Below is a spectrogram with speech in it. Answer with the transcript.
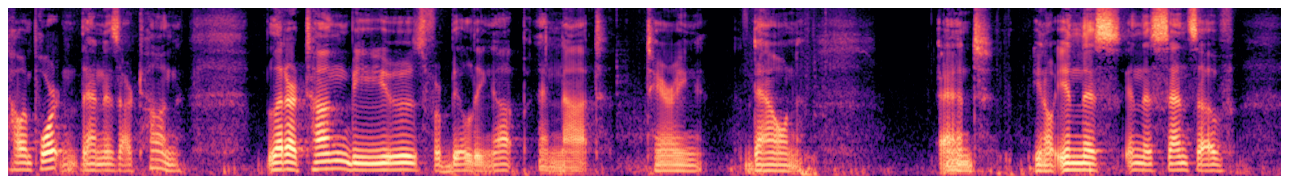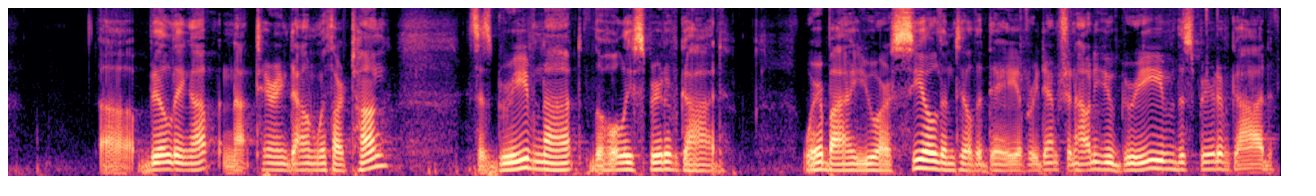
How important then is our tongue? Let our tongue be used for building up and not tearing down. And you know, in this in this sense of uh, building up and not tearing down with our tongue, it says, "Grieve not the Holy Spirit of God, whereby you are sealed until the day of redemption." How do you grieve the Spirit of God?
